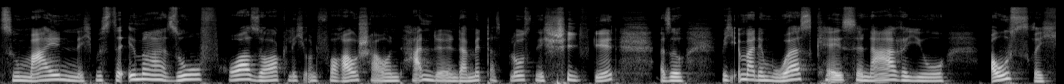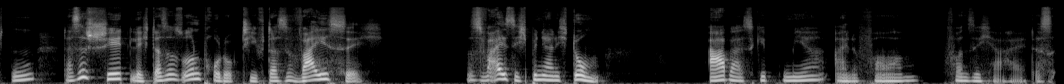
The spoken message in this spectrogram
zu meinen, ich müsste immer so vorsorglich und vorausschauend handeln, damit das bloß nicht schief geht. Also mich immer dem Worst-Case-Szenario ausrichten, das ist schädlich, das ist unproduktiv, das weiß ich. Das weiß ich, ich bin ja nicht dumm. Aber es gibt mir eine Form von Sicherheit. Es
